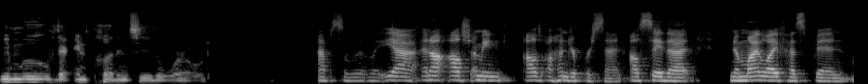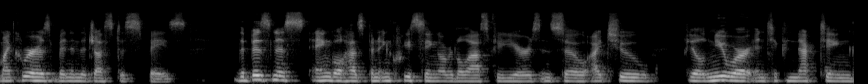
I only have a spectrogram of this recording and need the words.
remove their input into the world. Absolutely. Yeah. And I'll, I'll I mean, I'll 100%. I'll say that, you know, my life has been, my career has been in the justice space. The business angle has been increasing over the last few years. And so I too feel newer into connecting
